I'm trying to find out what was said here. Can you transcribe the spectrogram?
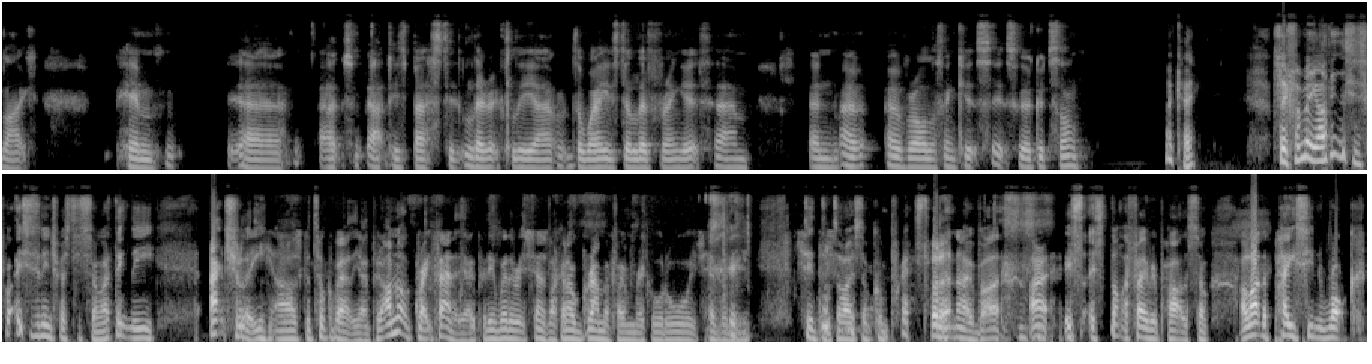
like him uh at at his best lyrically uh, the way he's delivering it um and overall I think it's it's a good song Okay. So for me, I think this is quite- this is an interesting song. I think the actually I was going to talk about the opening. I'm not a great fan of the opening, whether it sounds like an old gramophone record or it's heavily synthesized or compressed. I don't know, but I, it's it's not my favorite part of the song. I like the pacing rock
